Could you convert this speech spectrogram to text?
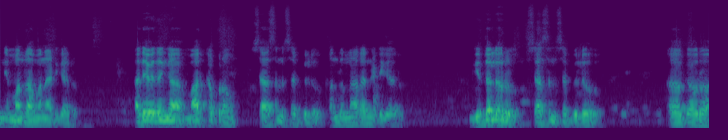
నిమ్మల రామనాయుడు గారు అదేవిధంగా మార్కాపురం శాసనసభ్యులు కందుల నారాయణ రెడ్డి గారు గిద్దలూరు శాసనసభ్యులు గౌరవ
